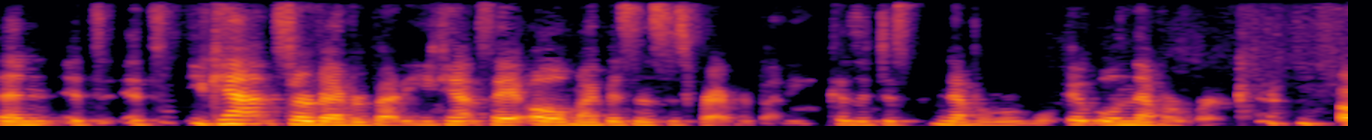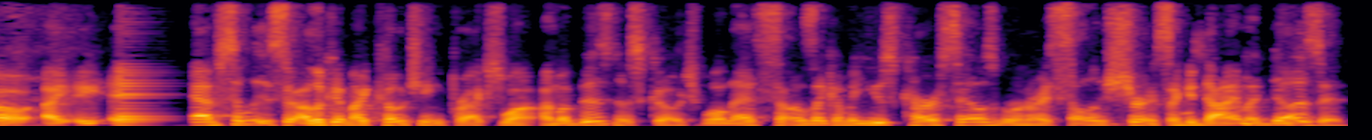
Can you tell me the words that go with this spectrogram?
then it's it's you can't serve everybody. You can't say, "Oh, my business is for everybody," because it just never it will never work. oh, I, I, absolutely. So I look at my coaching practice. Well, I'm a business coach. Well, that sounds like I'm a used car salesman or I sell insurance, like a dime a dozen.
